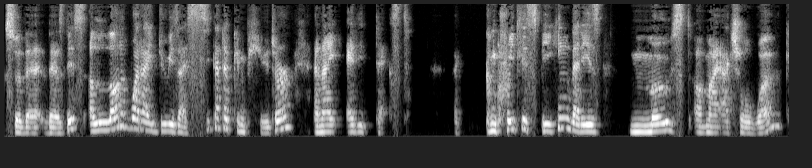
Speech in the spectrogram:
So there, there's this. A lot of what I do is I sit at a computer and I edit text. Like, concretely speaking, that is most of my actual work.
